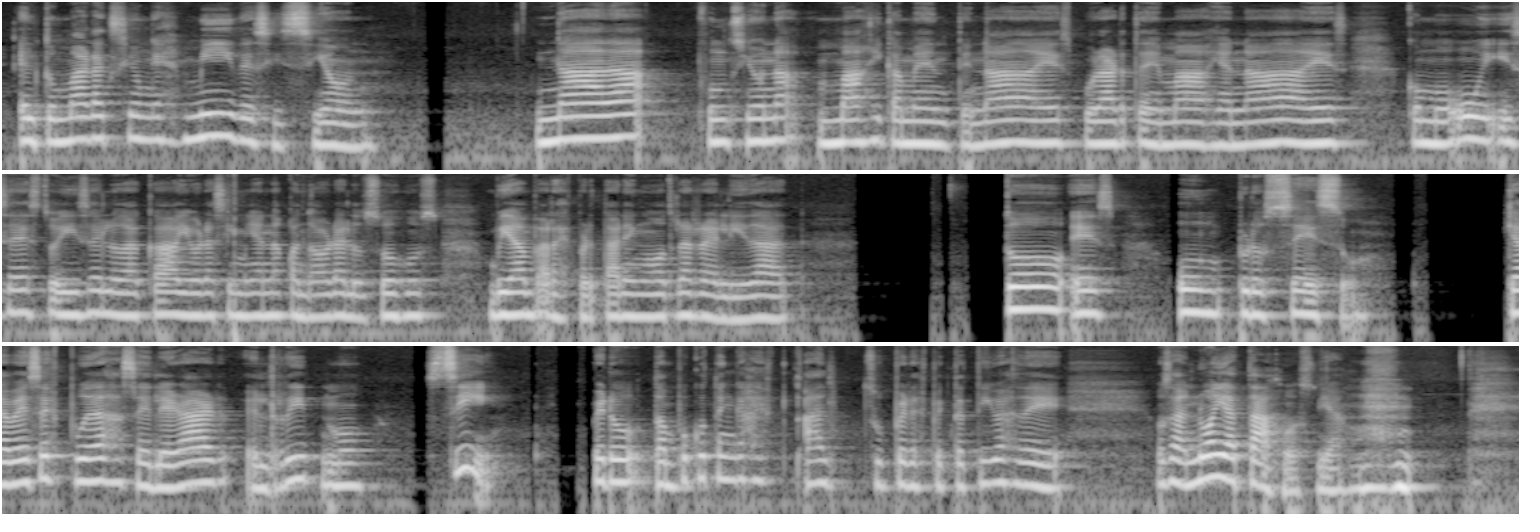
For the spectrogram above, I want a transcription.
el tomar acción es mi decisión. Nada funciona mágicamente, nada es por arte de magia, nada es como, uy, hice esto, hice lo de acá y ahora sí, mañana cuando abra los ojos voy a despertar en otra realidad. Todo es un proceso. Que a veces puedas acelerar el ritmo, sí, pero tampoco tengas super expectativas de, o sea, no hay atajos ya.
